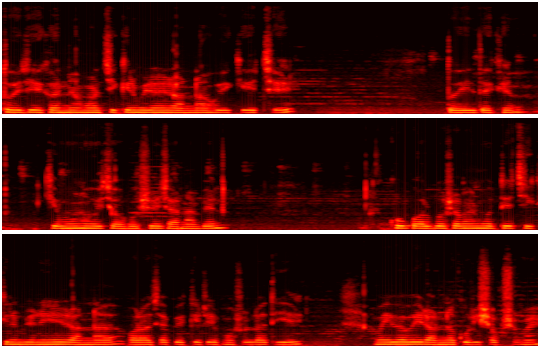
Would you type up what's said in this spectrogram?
তো এই যে এখানে আমার চিকেন বিরিয়ানি রান্না হয়ে গিয়েছে। তো এই দেখেন কেমন হয়েছে অবশ্যই জানাবেন। খুব অল্প সময়ের মধ্যে চিকেন বিরিয়ানি রান্না করা যায় প্যাকেটের মশলা দিয়ে। আমি এইভাবেই রান্না করি সব সময়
